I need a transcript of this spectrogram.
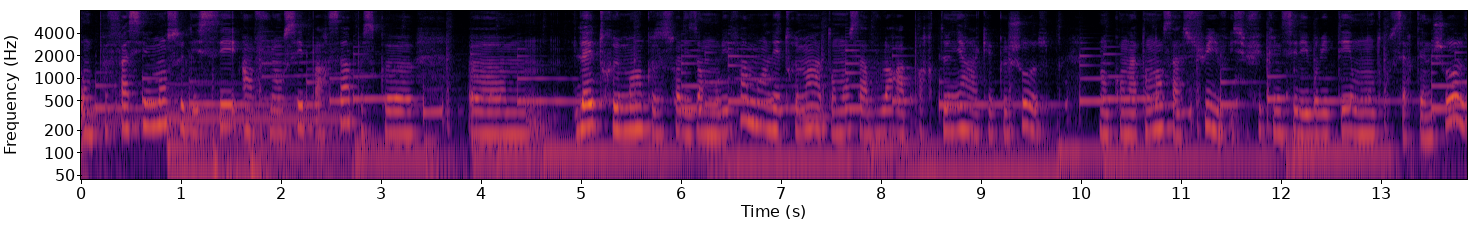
on, peut facilement se laisser influencer par ça parce que euh, l'être humain, que ce soit les hommes ou les femmes, hein, l'être humain a tendance à vouloir appartenir à quelque chose. Donc on a tendance à suivre. Il suffit qu'une célébrité montre certaines choses.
